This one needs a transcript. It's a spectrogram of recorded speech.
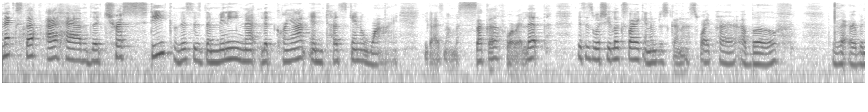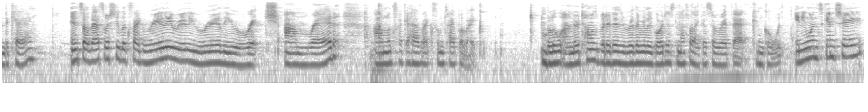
Next up, I have the Trestique. This is the mini matte lip crayon in Tuscan wine. You guys know I'm a sucker for a lip. This is what she looks like, and I'm just gonna swipe her above the Urban Decay. And so that's what she looks like. Really, really, really rich um, red. Um, looks like it has like some type of like blue undertones, but it is really, really gorgeous. And I feel like that's a red that can go with anyone's skin shade,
